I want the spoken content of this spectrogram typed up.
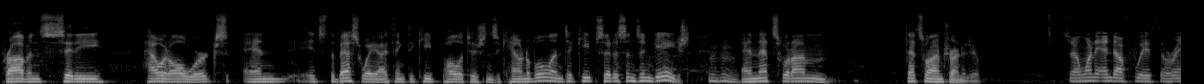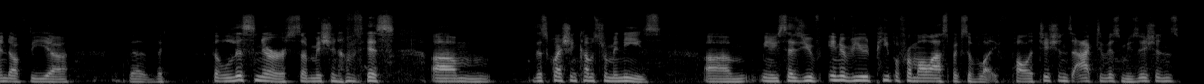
province, city, how it all works, and it's the best way I think to keep politicians accountable and to keep citizens engaged. And that's what I'm that's what I'm trying to do. So I want to end off with, or end off the uh, the, the the listener submission of this. Um, this question comes from Anise. Um, you know, he says you've interviewed people from all aspects of life: politicians, activists, musicians,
